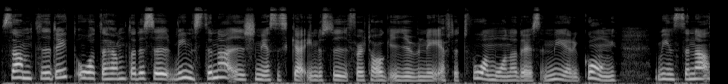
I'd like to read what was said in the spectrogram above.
Samtidigt återhämtade sig vinsterna i kinesiska industriföretag i juni efter två månaders nedgång. Vinsterna...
